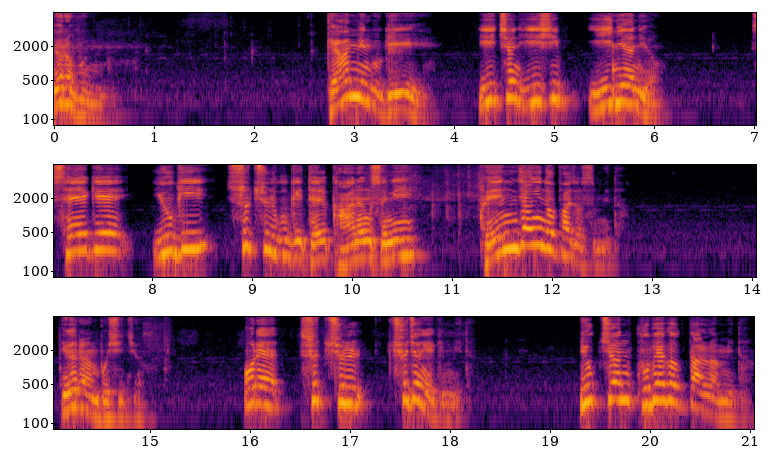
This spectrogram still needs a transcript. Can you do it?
여러분, 대한민국이 2022년이요. 세계 6위 수출국이 될 가능성이 굉장히 높아졌습니다. 이거를 한번 보시죠. 올해 수출 추정액입니다. 6,900억 달러입니다.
